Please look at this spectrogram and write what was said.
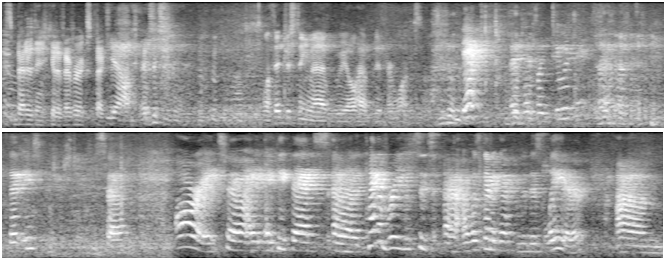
it's better than you could have ever expected. yeah Well, it's interesting that we all have different ones. Yeah, it- it's like two or two. so that's- interesting, so. All right, so I, I think that's, uh, kind of brings, since, uh, I was gonna go through this later, um,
